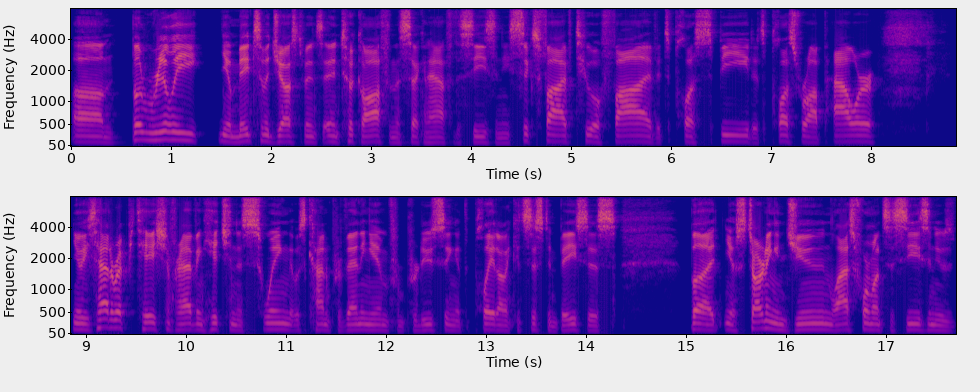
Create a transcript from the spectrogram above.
um, but really, you know, made some adjustments and took off in the second half of the season. He's 6'5", 205. It's plus speed. It's plus raw power you know, he's had a reputation for having hitch in his swing that was kind of preventing him from producing at the plate on a consistent basis. But you know, starting in June, last four months of season, he was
